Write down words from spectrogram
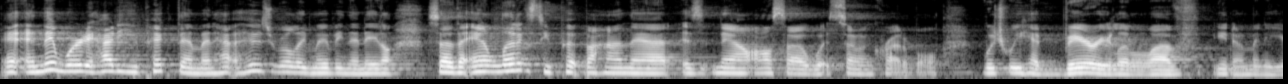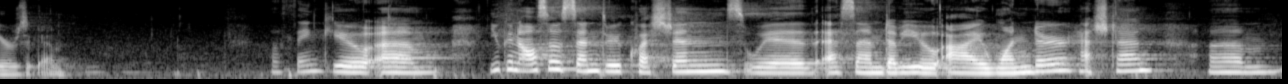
and, and then where do, how do you pick them and how, who's really moving the needle? So the analytics you put behind that is now also what's so incredible, which we had very little of, you know, many years ago. Well, thank you. Um, you can also send through questions with SMWI Wonder hashtag. Um,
